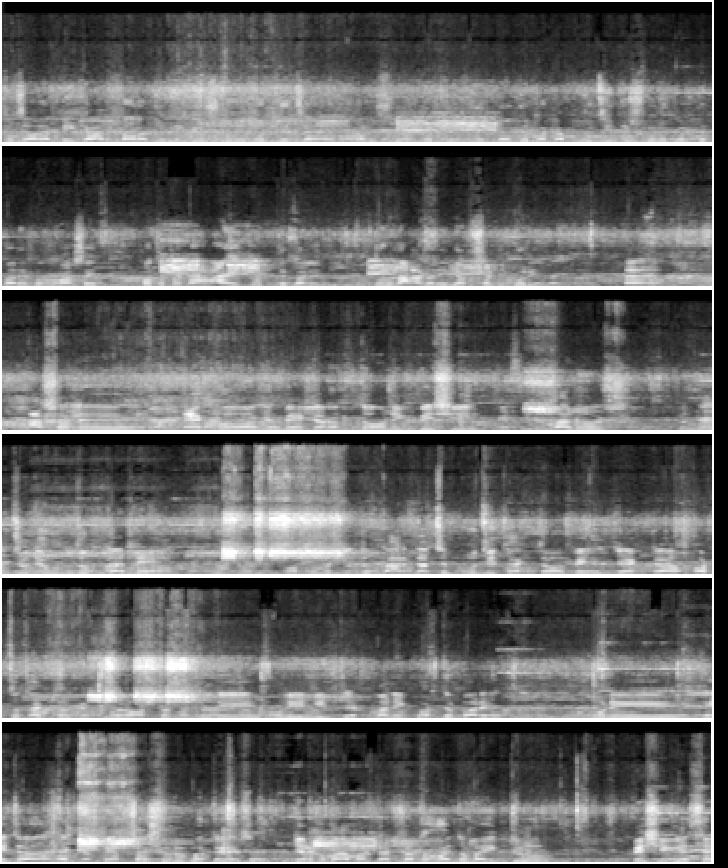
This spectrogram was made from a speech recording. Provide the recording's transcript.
তো যারা বেকার, তারা যদি কেউ শুরু করতে চায়, তাহলে শুরু করতে গেলে কত টাকা পুঁজিতে শুরু করতে পারে এবং মাসে কত টাকা আয় করতে পারে? ধরুন আপনার এই ব্যবসাটি করে। হ্যাঁ। আসলে এখন বেকারত্ব অনেক বেশি। মানুষ যদি উদ্যোক্তা নেয়, প্রথমে কিন্তু তার কাছে পুঁজি থাকতে হবে, যে একটা অর্থ থাকতে হবে। ওই অর্থটা যদি উনি নিতে মানে করতে পারে, উনি এটা একটা ব্যবসা শুরু করতে গেছে। যেরকম আমার ব্যবসাটা হয়তো বা একটু বেশি গেছে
